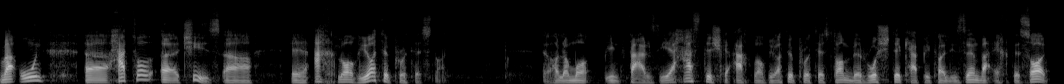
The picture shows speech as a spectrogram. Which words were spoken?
و اون حتی چیز اخلاقیات پروتستان. حالا ما این فرضیه هستش که اخلاقیات پروتستان به رشد کپیتالیزم و اقتصاد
